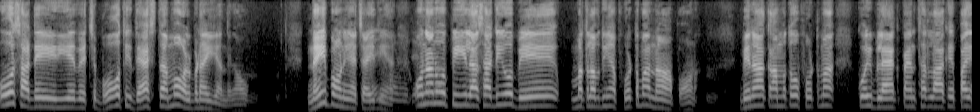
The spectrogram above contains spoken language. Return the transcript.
ਉਹ ਸਾਡੇ ਏਰੀਏ ਵਿੱਚ ਬਹੁਤ ਹੀ ਦਹਿਸ਼ਤ ਦਾ ਮਾਹੌਲ ਬਣਾਈ ਜਾਂਦੀਆਂ ਉਹ। ਨਹੀਂ ਪਾਉਣੀਆਂ ਚਾਹੀਦੀਆਂ। ਉਹਨਾਂ ਨੂੰ ਅਪੀਲ ਆ ਸਾਡੀ ਉਹ ਬੇ ਮਤਲਬ ਦੀਆਂ ਫੋਟੋਆਂ ਨਾ ਪਾਉਣ। ਬਿਨਾ ਕੰਮ ਤੋਂ ਫੋਟੋਆਂ ਕੋਈ ਬਲੈਕ ਪੈਂਥਰ ਲਾ ਕੇ ਪਾਈ।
